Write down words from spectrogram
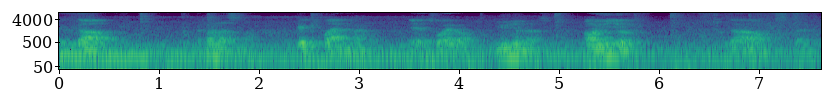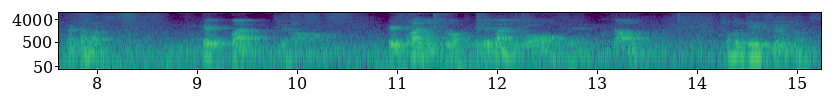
그 다음 백관 나왔어. 백반 예 좋아요 유니언 나왔어. 아 유니언 그 다음 네, 백관 나왔어. 백반 네. 어, 백관이죠 네. 백반이고 네. 그 다음 저도 게이트 밸브 나왔어.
